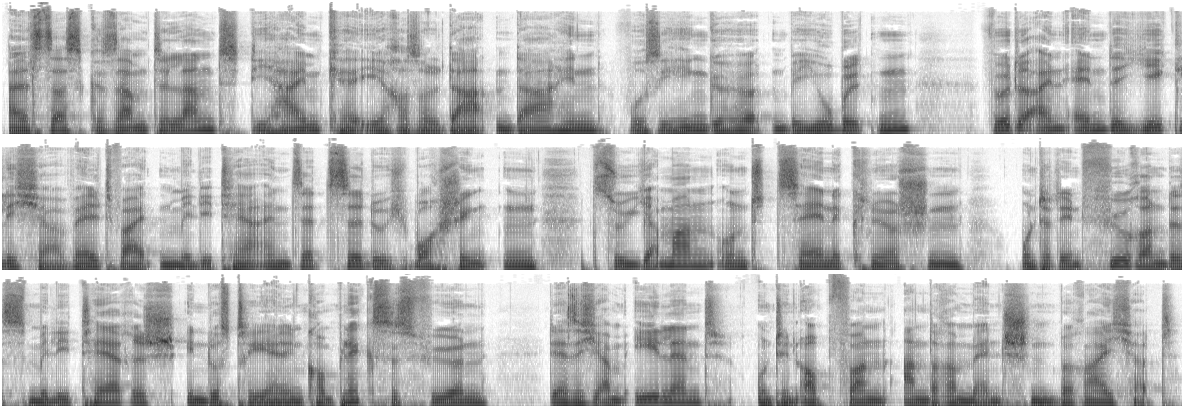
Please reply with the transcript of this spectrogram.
als das gesamte Land die Heimkehr ihrer Soldaten dahin, wo sie hingehörten, bejubelten, würde ein Ende jeglicher weltweiten Militäreinsätze durch Washington zu Jammern und Zähneknirschen unter den Führern des militärisch-industriellen Komplexes führen, der sich am Elend und den Opfern anderer Menschen bereichert.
